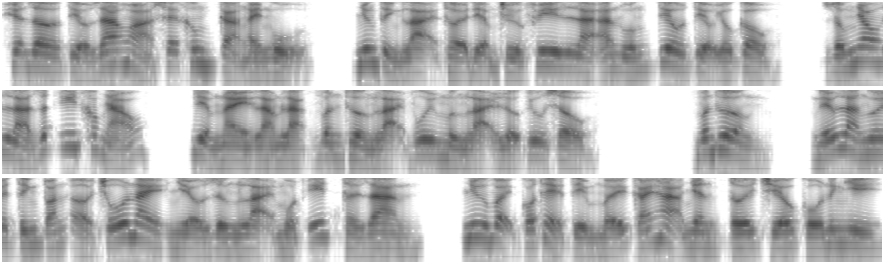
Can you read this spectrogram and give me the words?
Hiện giờ tiểu gia hỏa sẽ không cả ngày ngủ, nhưng tỉnh lại thời điểm trừ phi là ăn uống tiêu tiểu yêu cầu, giống nhau là rất ít khóc náo, điểm này làm Lạc Vân Thường lại vui mừng lại lược ưu sầu. Vân Thường, nếu là ngươi tính toán ở chỗ này nhiều dừng lại một ít thời gian, như vậy có thể tìm mấy cái hạ nhân tới chiếu cố Ninh Nhi,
